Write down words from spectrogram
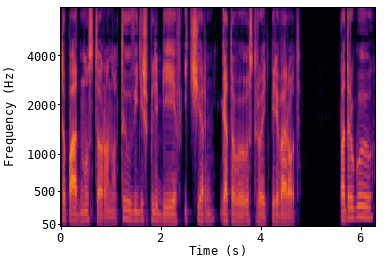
то по одну сторону ты увидишь плебеев и чернь, готовую устроить переворот, по другую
